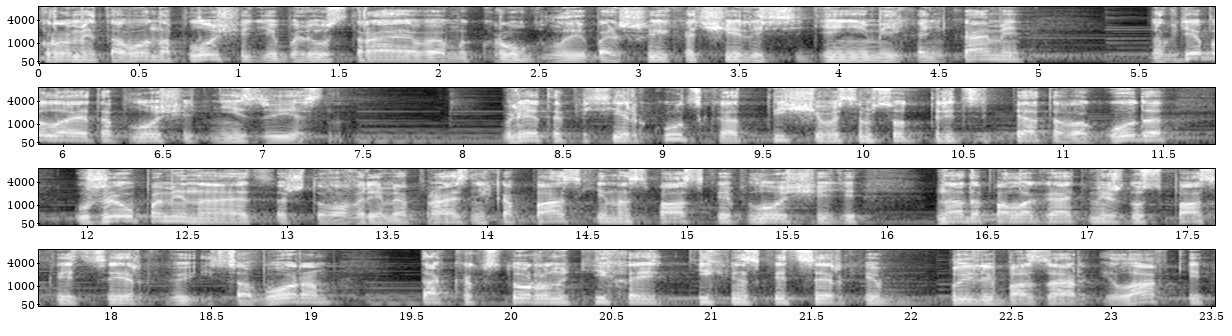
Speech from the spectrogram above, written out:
Кроме того, на площади были устраиваемы круглые большие качели с сиденьями и коньками – но где была эта площадь, неизвестно. В летописи Иркутска от 1835 года уже упоминается, что во время праздника Пасхи на Спасской площади надо полагать между Спасской церковью и собором, так как в сторону Тихой, Тихвинской церкви были базар и лавки,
